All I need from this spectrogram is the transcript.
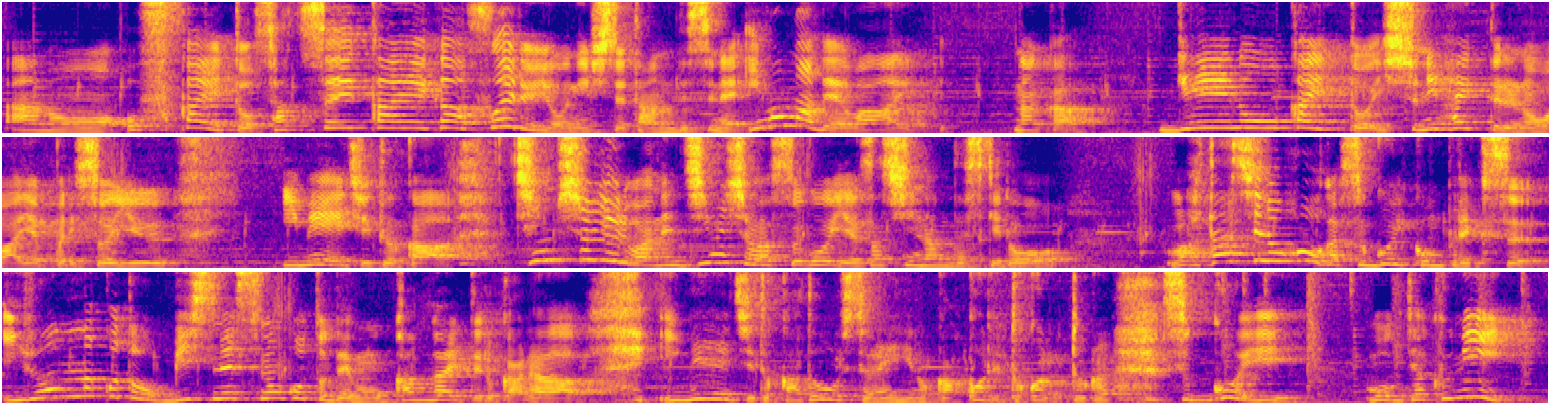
あのオフ会と撮影会が増えるようにしてたんですね。今まではなんか芸能界と一緒に入ってるのはやっぱりそういうイメージとか事務所よりはね事務所はすごい優しいなんですけど私の方がすごいコンプレックス。いろんなことをビジネスのことでも考えてるからイメージとかどうしたらいいのかこれとかとかすっごいもう逆に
